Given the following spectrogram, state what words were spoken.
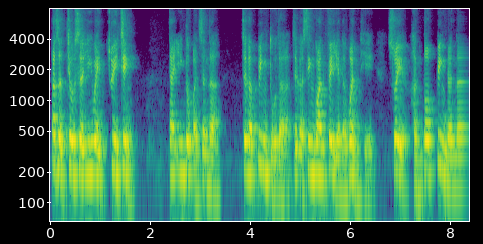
但是就是因为最近在印度本身的这个病毒的这个新冠肺炎的问题，所以很多病人呢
